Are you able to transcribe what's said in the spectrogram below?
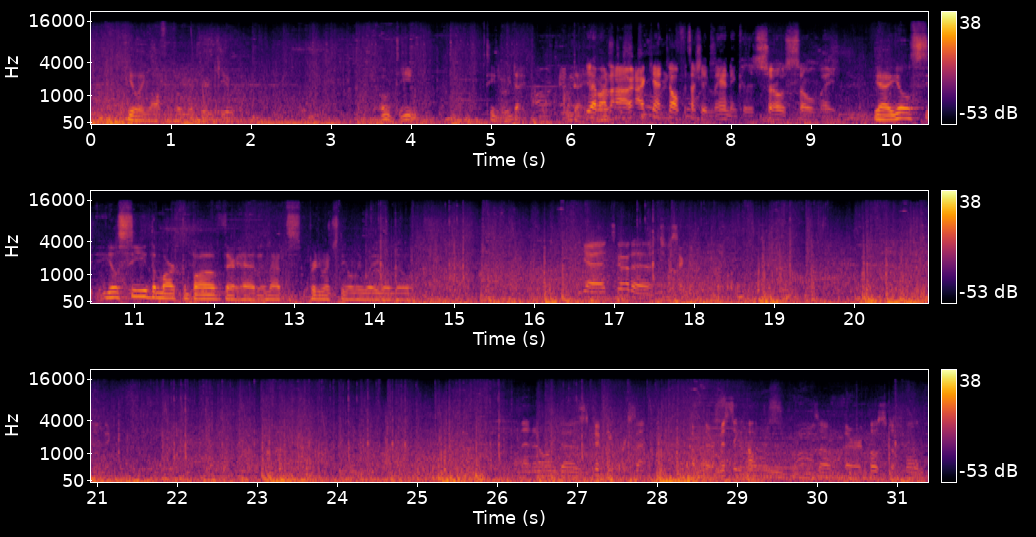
healing off of them with your Q. Oh, team, team, we died. We died. Yeah, but I, I can't tell if it's actually landing because it's so so late. Yeah, you'll see, you'll see the mark above their head, and that's pretty much the only way you'll know. Yeah, it's got a two second delay. And then it only does 50% of their missing health. So they're close to full,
